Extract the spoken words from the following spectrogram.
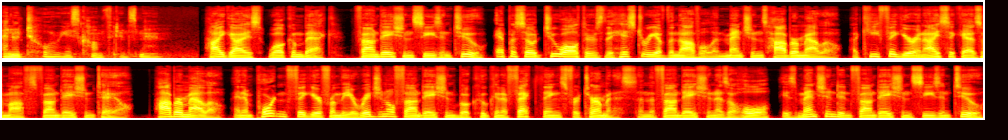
a notorious confidence man. Hi guys, welcome back. Foundation Season 2, Episode 2 alters the history of the novel and mentions Hober Mallow, a key figure in Isaac Asimov's Foundation tale. Hober Mallow, an important figure from the original Foundation book who can affect things for Terminus and the Foundation as a whole, is mentioned in Foundation Season 2,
